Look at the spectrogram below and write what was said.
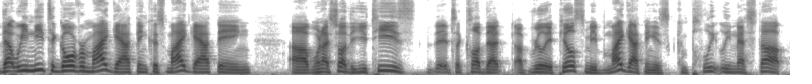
that we need to go over my gapping because my gapping. Uh, when I saw the UTs, it's a club that uh, really appeals to me, but my gapping is completely messed up.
